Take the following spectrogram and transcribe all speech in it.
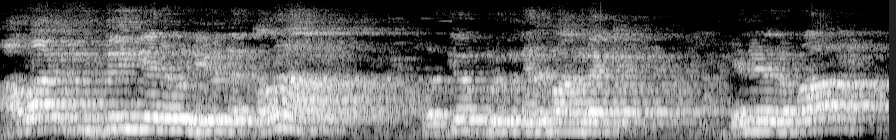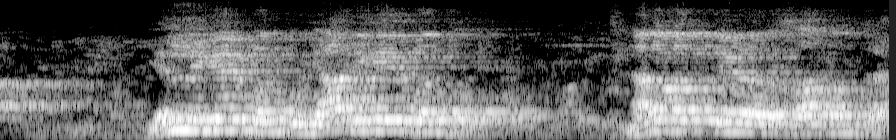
ಆವಾಗ ಸಿದ್ದಲಿಂಗಯ್ಯನವರು ಹೇಳಿದ ಕವನ ಪ್ರತಿಯೊಬ್ಬರಿಗೂ ನೆನಪಾಗಬೇಕು. ಏನ್ ಹೇಳಿದ್ರಪ್ಪ? ಎಲ್ಲಿಗೆ ಬಂತು, ಯಾರಿಗೆ ಬಂತು? ನಲವತ್ತೇಳರ ಸ್ವಾತಂತ್ರ್ಯ.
